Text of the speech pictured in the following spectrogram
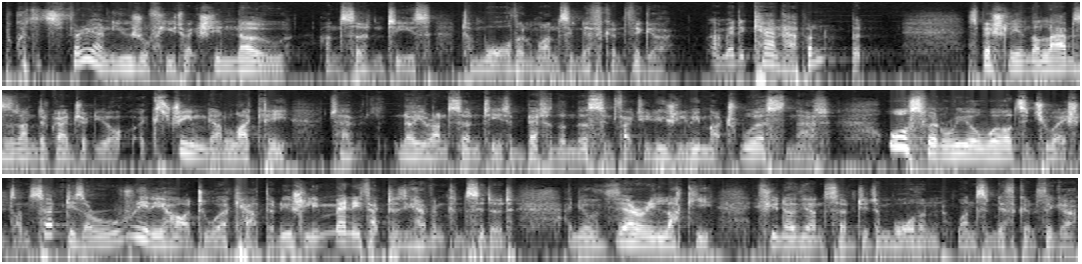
Because it's very unusual for you to actually know uncertainties to more than one significant figure. I mean, it can happen, but especially in the labs as an undergraduate, you're extremely unlikely to have, know your uncertainties better than this. In fact, you'd usually be much worse than that. Also, in real world situations, uncertainties are really hard to work out. There are usually many factors you haven't considered, and you're very lucky if you know the uncertainty to more than one significant figure.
